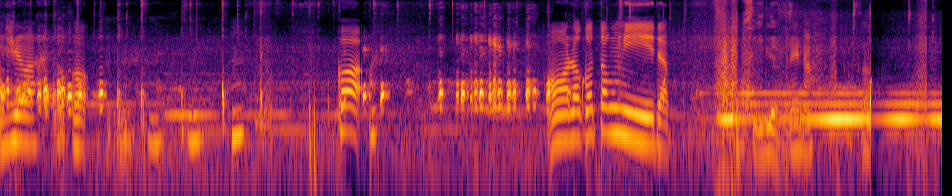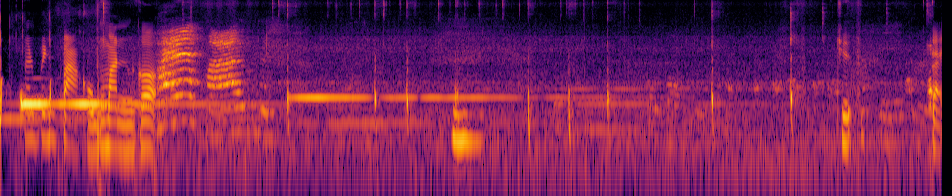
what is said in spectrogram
นี้ใช่ปะก็ก็อ๋อแล้วก็ต้องมีแบบสีเหลืองด้วยนะก็เป็นปากของมันก็แพ้ขายไปเลยชื่อไก่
